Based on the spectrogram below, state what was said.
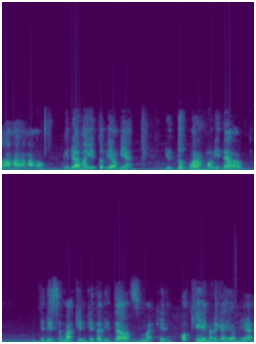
lama-lama Om. Beda sama YouTube ya Om ya. YouTube orang mau detail Om. Jadi semakin kita detail semakin oke mereka ya Om ya.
